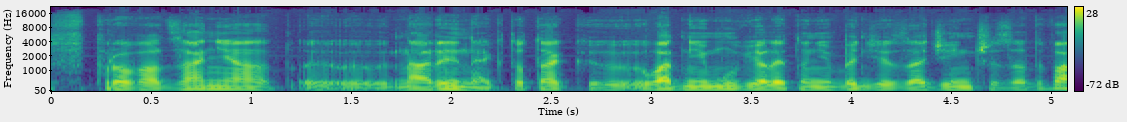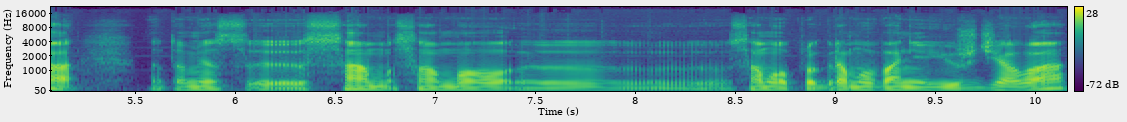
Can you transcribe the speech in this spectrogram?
wprowadzania e, na rynek. To tak ładnie mówię, ale to nie będzie za dzień czy za dwa. Natomiast sam, samo, samo oprogramowanie już działa.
